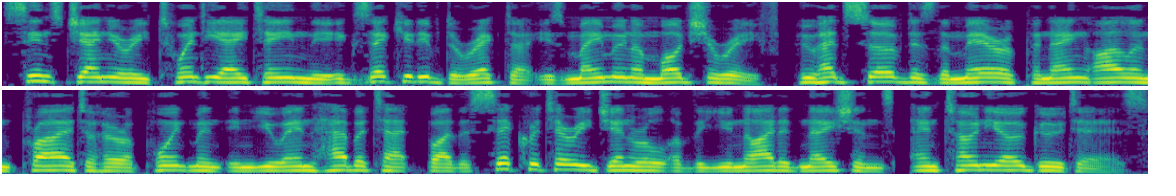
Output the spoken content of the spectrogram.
Since January 2018 the executive director is Maimunah Mohd Sharif, who had served as the mayor of Penang Island prior to her appointment in UN Habitat by the Secretary-General of the United Nations, Antonio Guterres.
